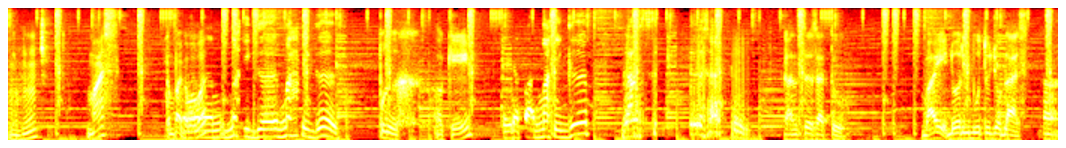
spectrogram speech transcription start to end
Mhm. Mas tempat kau berapa? uh, emas tiga emas tiga Perh. Okey. saya dapat emas tiga gangsa satu Ganser satu. Baik 2017. ha.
